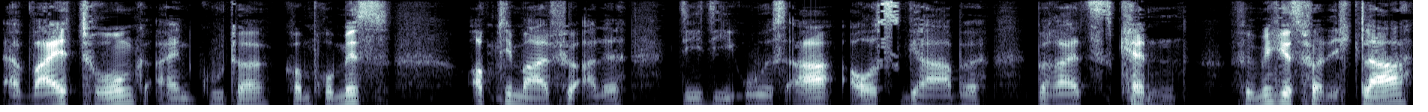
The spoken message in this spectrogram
Erweiterung ein guter Kompromiss. Optimal für alle, die die USA-Ausgabe bereits kennen. Für mich ist völlig klar,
